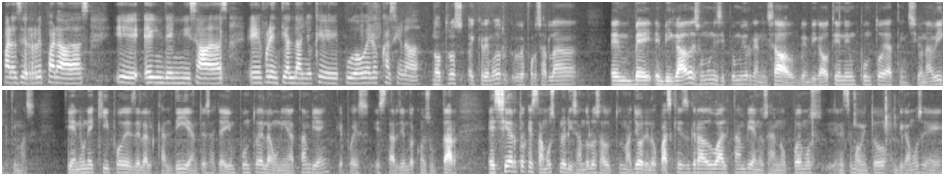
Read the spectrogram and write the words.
para ser reparadas eh, e indemnizadas eh, frente al daño que pudo haber ocasionado. Nosotros eh, queremos reforzar la Envigado es un municipio muy organizado. Envigado tiene un punto de atención a víctimas, tiene un equipo desde la alcaldía, entonces allá hay un punto de la unidad también que puedes estar yendo a consultar. Es cierto que estamos priorizando los adultos mayores, lo que pasa es que es gradual también, o sea, no podemos en este momento, digamos, eh,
